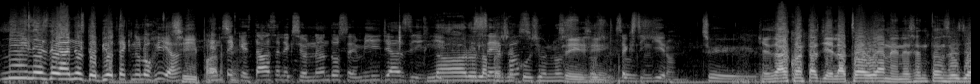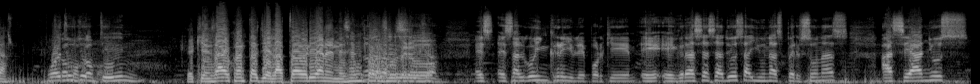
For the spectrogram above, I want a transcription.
miles de años de biotecnología. Sí, parce. Gente que estaba seleccionando semillas y, Claro, y la cepas, persecución los, Sí, los- sí. los- se extinguieron. Sí. ¿Quién sabe cuántas gelato habían en ese entonces ya? ¿Cómo, cómo? Que quién sabe cuántas gelato habrían en ese No, entonces. pero es, es algo increíble porque eh, eh, gracias a Dios hay unas personas hace años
